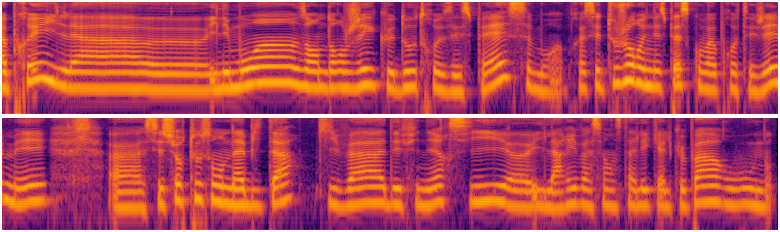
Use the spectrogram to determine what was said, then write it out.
Après, il, a, euh, est moins en danger que d'autres espèces. Bon, après, c'est toujours une espèce qu'on va protéger, mais euh, c'est surtout son habitat qui va définir si euh, il arrive à s'installer quelque part ou non.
